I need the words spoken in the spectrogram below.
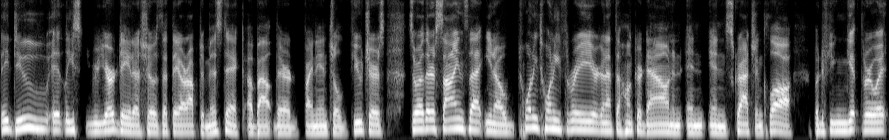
they do at least your data shows that they are optimistic about their financial futures. So are there signs that you know 2023 you're gonna have to hunker down and, and, and scratch and claw but if you can get through it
